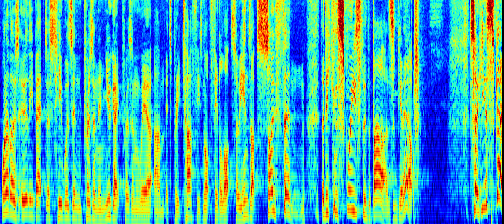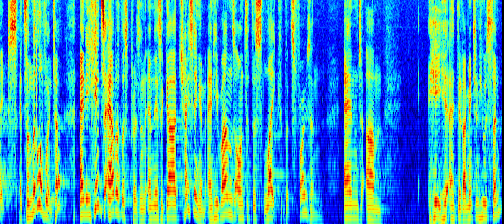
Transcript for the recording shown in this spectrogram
One of those early Baptists, he was in prison, in Newgate prison, where um, it's pretty tough. He's not fed a lot, so he ends up so thin that he can squeeze through the bars and get out. So he escapes. It's the middle of winter, and he heads out of this prison, and there's a guard chasing him, and he runs onto this lake that's frozen. And um, he, uh, did I mention he was thin?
